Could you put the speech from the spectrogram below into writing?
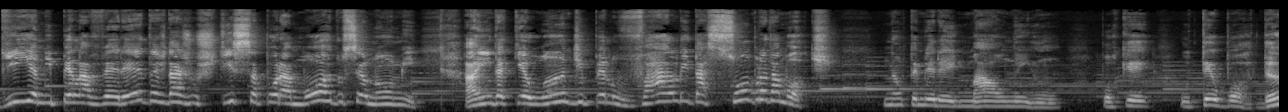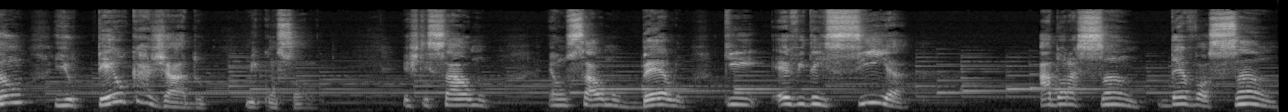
guia-me pelas veredas da justiça por amor do seu nome. Ainda que eu ande pelo vale da sombra da morte, não temerei mal nenhum, porque o teu bordão e o teu cajado me consolam. Este salmo é um salmo belo que evidencia adoração, devoção,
